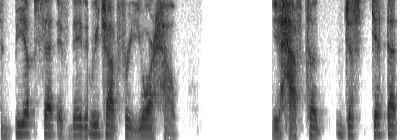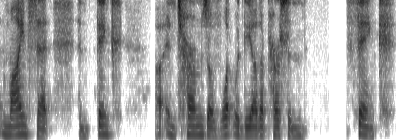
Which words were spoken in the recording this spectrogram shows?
and be upset if they didn't reach out for your help. You have to just get that mindset and think uh, in terms of what would the other person think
